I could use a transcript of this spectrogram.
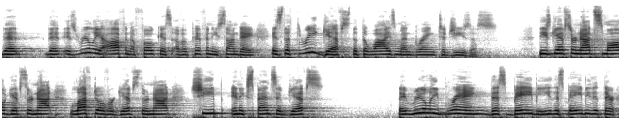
that, that is really often a focus of Epiphany Sunday is the three gifts that the wise men bring to Jesus. These gifts are not small gifts, they're not leftover gifts, they're not cheap, inexpensive gifts. They really bring this baby, this baby that they're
